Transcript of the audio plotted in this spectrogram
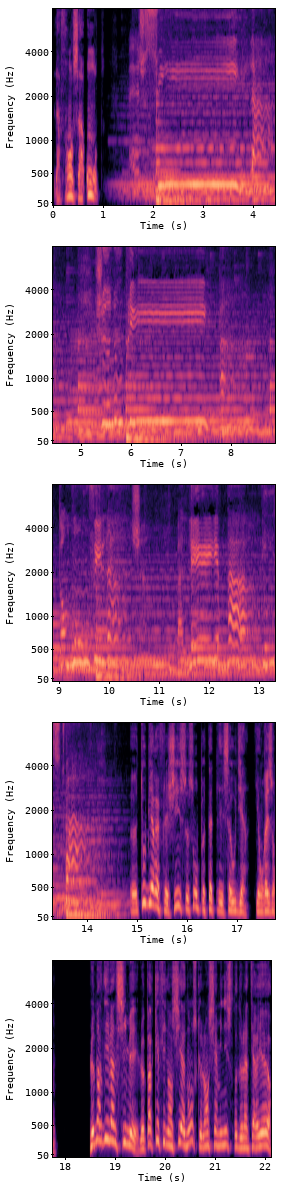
La France a honte. Mais je suis là, je n'oublie Euh, tout bien réfléchi, ce sont peut-être les Saoudiens qui ont raison. Le mardi 26 mai, le parquet financier annonce que l'ancien ministre de l'Intérieur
